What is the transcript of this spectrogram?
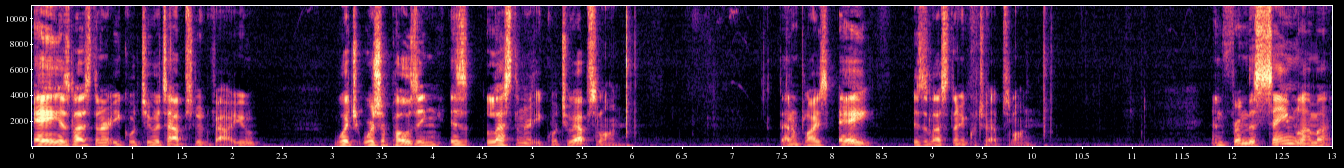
A is less than or equal to its absolute value, which we're supposing is less than or equal to epsilon. That implies A is less than or equal to epsilon. And from the same lemma,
